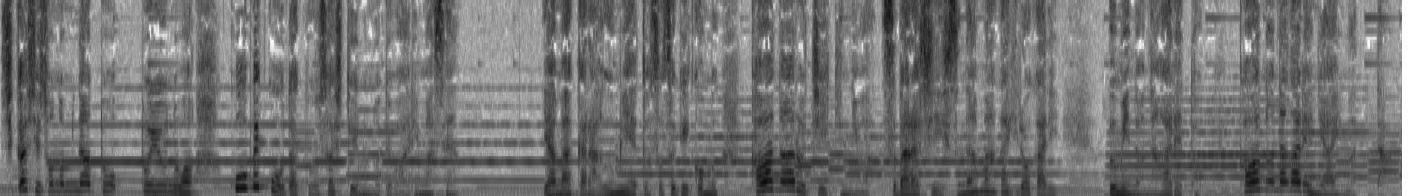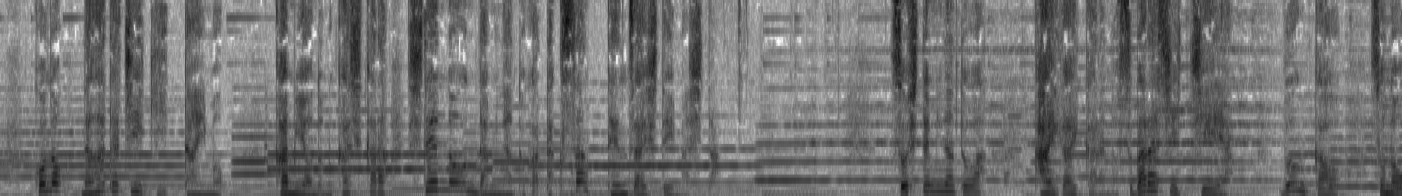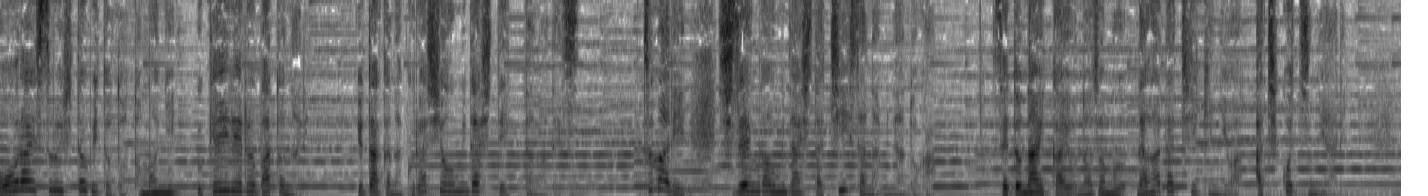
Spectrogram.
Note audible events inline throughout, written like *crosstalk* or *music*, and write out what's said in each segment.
しかしその港というのは神戸港だけを指しているのではありません。山から海へと注ぎ込む川のある地域には素晴らしい砂間が広がり海の流れと川の流れに相まった。この永田地域一帯も神代の昔から自然の生んだ港がたくさん点在していました。そして港は海外からの素晴らしい知恵や文化をその往来する人々と共に受け入れる場となり豊かな暮らしを生み出していったのです。つまり自然が生み出した小さな港が瀬戸内海を望む永田地域にはあちこちにあ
